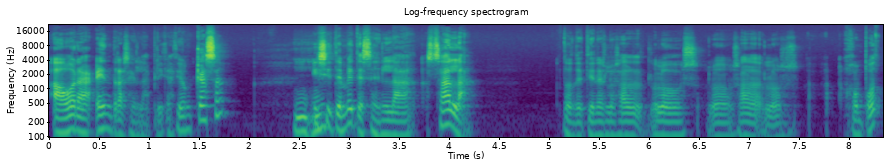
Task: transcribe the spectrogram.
ahora entras en la aplicación casa y si te metes en la sala donde tienes los, los, los, HomePod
